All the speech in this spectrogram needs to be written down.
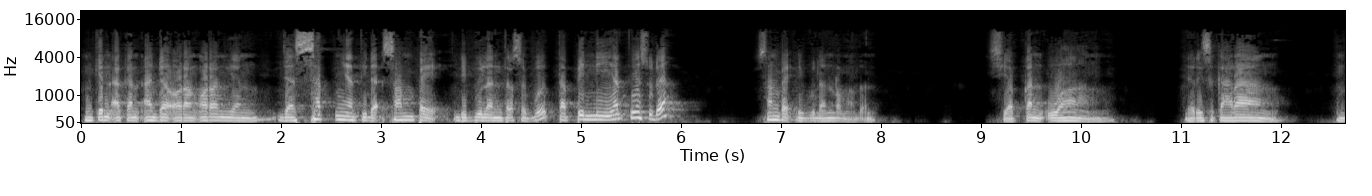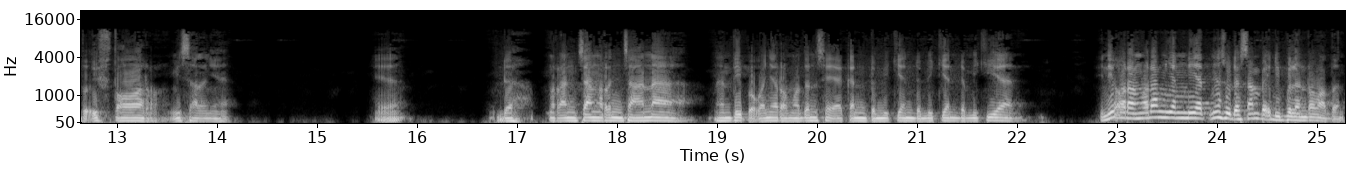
Mungkin akan ada orang-orang yang jasadnya tidak sampai di bulan tersebut, tapi niatnya sudah sampai di bulan Ramadan. Siapkan uang dari sekarang untuk iftar misalnya. Ya. Udah merancang rencana, nanti pokoknya Ramadan saya akan demikian demikian demikian. Ini orang-orang yang niatnya sudah sampai di bulan Ramadan.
